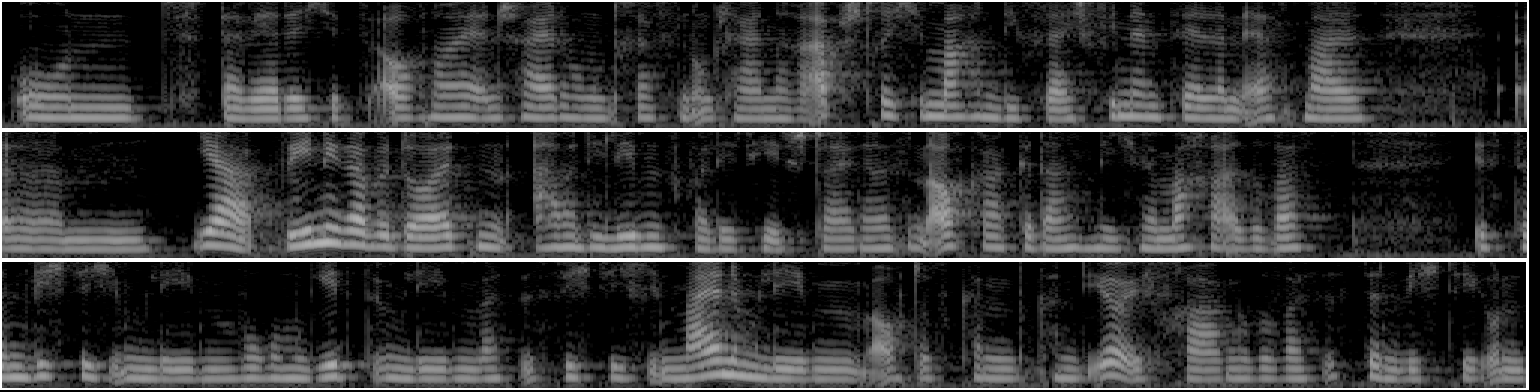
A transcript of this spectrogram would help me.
Und da werde ich jetzt auch neue Entscheidungen treffen und kleinere Abstriche machen, die vielleicht finanziell dann erstmal ähm, ja, weniger bedeuten, aber die Lebensqualität steigern. Das sind auch gerade Gedanken, die ich mir mache. Also was ist denn wichtig im Leben? Worum geht es im Leben? Was ist wichtig in meinem Leben? Auch das kann, könnt ihr euch fragen. So, was ist denn wichtig? Und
